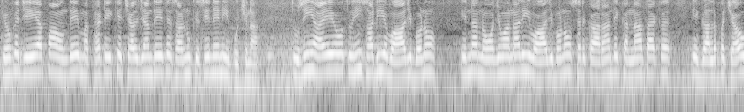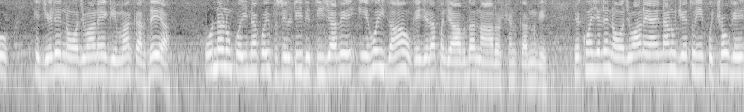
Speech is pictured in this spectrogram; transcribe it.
ਕਿਉਂਕਿ ਜੇ ਆਪਾਂ ਆਉਂਦੇ ਮੱਥਾ ਟੇਕ ਕੇ ਚੱਲ ਜਾਂਦੇ ਤੇ ਸਾਨੂੰ ਕਿਸੇ ਨੇ ਨਹੀਂ ਪੁੱਛਣਾ। ਤੁਸੀਂ ਆਏ ਹੋ, ਤੁਸੀਂ ਸਾਡੀ ਆਵਾਜ਼ ਬਣੋ, ਇਹਨਾਂ ਨੌਜਵਾਨਾਂ ਦੀ ਆਵਾਜ਼ ਬਣੋ, ਸਰਕਾਰਾਂ ਦੇ ਕੰਨਾਂ ਤੱਕ ਇਹ ਗੱਲ ਪਹੁੰਚਾਓ ਕਿ ਜਿਹੜੇ ਨੌਜਵਾਨ ਇਹ ਗੇਮਾਂ ਕਰਦੇ ਆ ਉਹਨਾਂ ਨੂੰ ਕੋਈ ਨਾ ਕੋਈ ਫੈਸਿਲਿਟੀ ਦਿੱਤੀ ਜਾਵੇ, ਇਹੋ ਹੀ ਗਾਂਹ ਹੋ ਕੇ ਜਿਹੜਾ ਪੰਜਾਬ ਦਾ ਨਾਂ ਰੋਸ਼ਨ ਕਰਨਗੇ। ਵੇਖੋ ਜਿਹੜੇ ਨੌਜਵਾਨ ਆ, ਇਹਨਾਂ ਨੂੰ ਜੇ ਤੁਸੀਂ ਪੁੱਛੋਗੇ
